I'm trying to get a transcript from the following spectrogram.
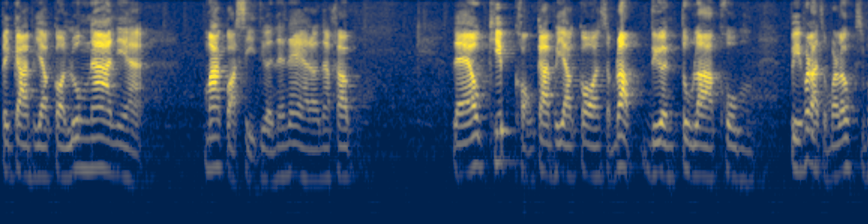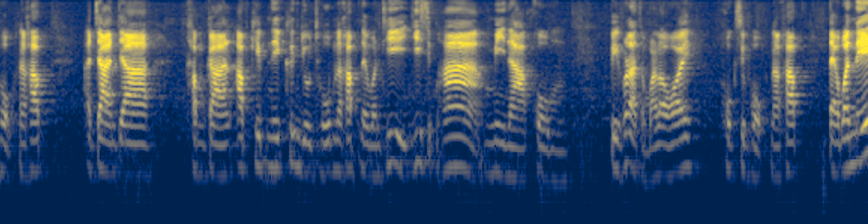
เป็นการพยากรณ์ล่วงหน้าเนี่ยมากกว่า 4 เดือนแน่ๆแล้วนะครับ แล้วคลิปของการพยากรณ์สำหรับเดือนตุลาคม ปีพศ2566 นะครับ อาจารย์จะทำการอัพคลิปนี้ขึ้น YouTube นะครับ ในวันที่ 25 มีนาคม ปีพศ2566 นะครับ แต่วันนี้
